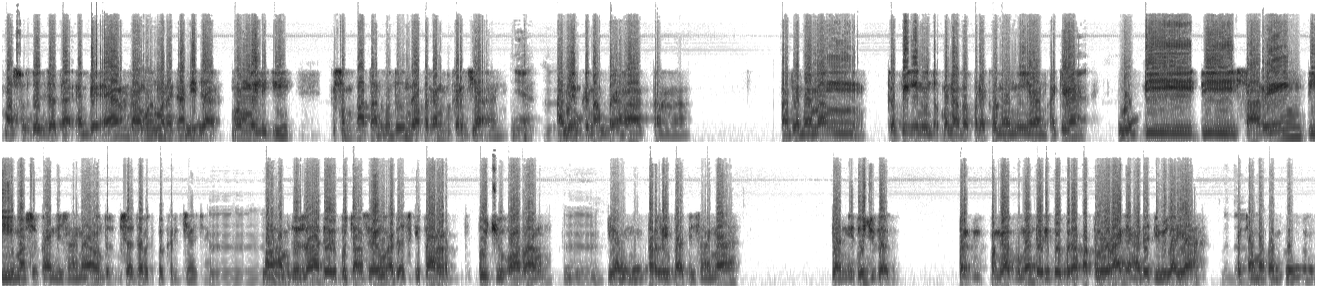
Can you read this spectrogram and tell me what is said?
masuk dari data MBR, namun mereka tidak memiliki kesempatan untuk mendapatkan pekerjaan. Mm. Ada yang kena PHK, ada memang kepingin untuk menambah perekonomian. Akhirnya Iya. di disaring, dimasukkan di sana untuk bisa dapat bekerja. Cak. Mm-mm. Alhamdulillah dari Pucang Sewu ada sekitar tujuh orang Mm-mm. yang terlibat di sana dan itu juga penggabungan dari beberapa kelurahan yang ada di wilayah Betul. Kecamatan Gombong.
